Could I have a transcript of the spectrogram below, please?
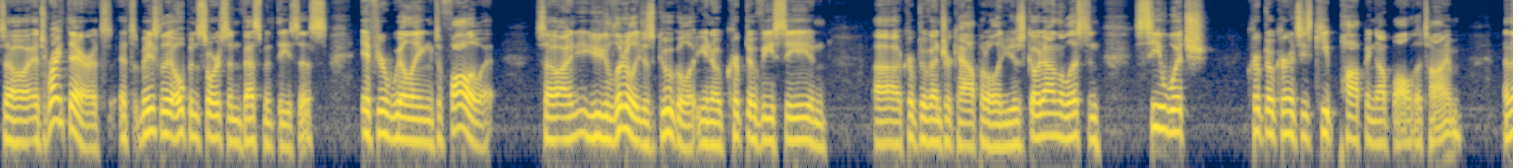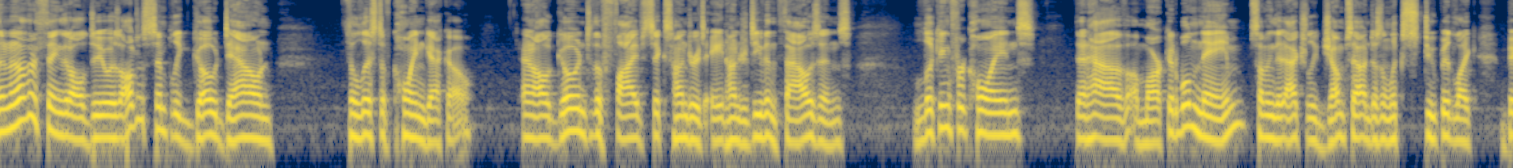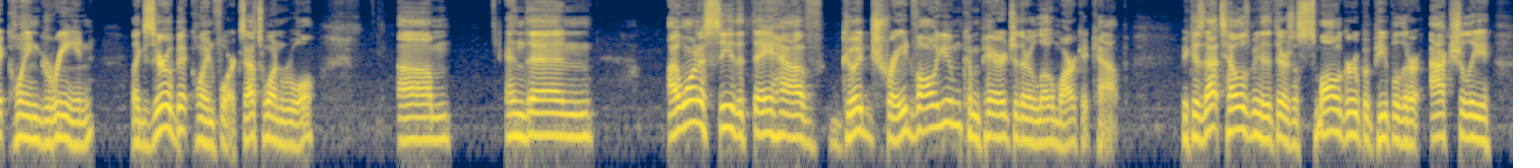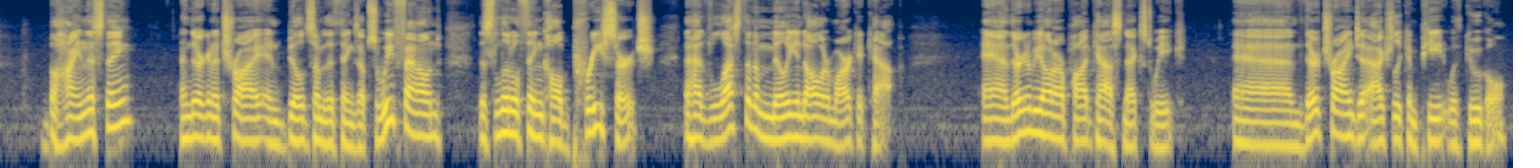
So it's right there. It's it's basically open source investment thesis if you're willing to follow it. So you literally just Google it, you know, crypto VC and uh, crypto venture capital, and you just go down the list and see which cryptocurrencies keep popping up all the time. And then another thing that I'll do is I'll just simply go down the list of CoinGecko and I'll go into the five, six hundreds, eight hundreds, even thousands, looking for coins that have a marketable name, something that actually jumps out and doesn't look stupid like Bitcoin Green, like zero Bitcoin forks. That's one rule. Um, and then I want to see that they have good trade volume compared to their low market cap, because that tells me that there's a small group of people that are actually behind this thing and they're going to try and build some of the things up. So we found this little thing called Presearch that had less than a million dollar market cap and they're going to be on our podcast next week. And they're trying to actually compete with Google.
